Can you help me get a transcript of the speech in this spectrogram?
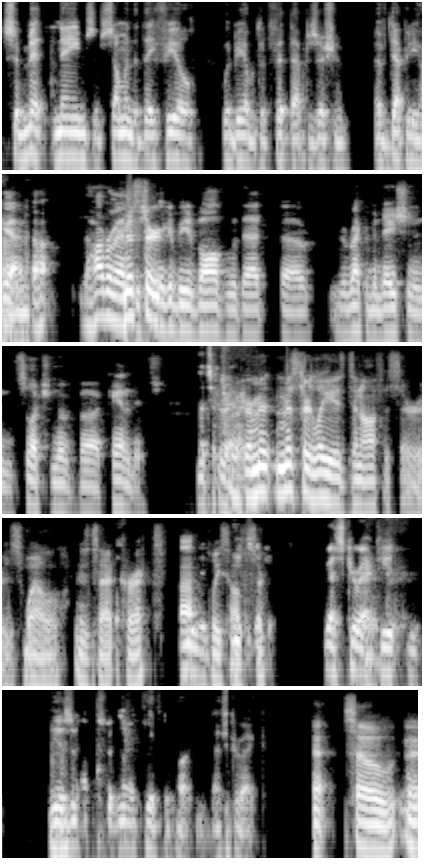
submit names of someone that they feel would be able to fit that position of deputy Yeah, harbor. the, the harbor master Mr. certainly could be involved with that, uh, the recommendation and selection of, uh, candidates. That's That's correct. Sir, Mr. Lee is an officer as well. Is that correct? Uh, Police officer. That's correct. He, he is an officer in the police department. That's correct. Uh, So uh,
